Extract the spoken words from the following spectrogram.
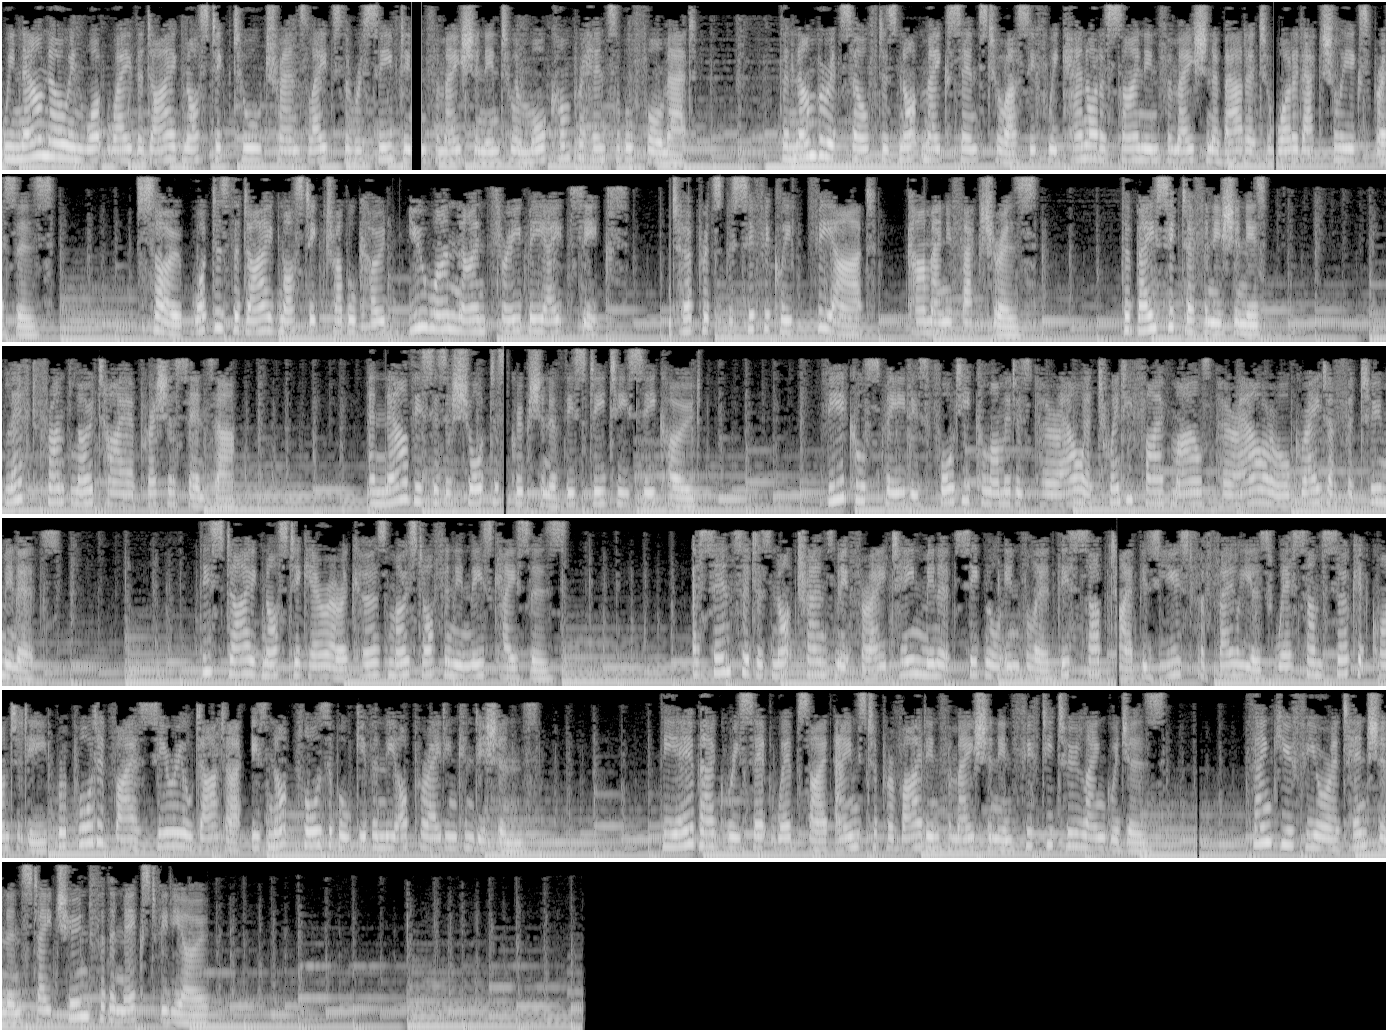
We now know in what way the diagnostic tool translates the received information into a more comprehensible format. The number itself does not make sense to us if we cannot assign information about it to what it actually expresses. So, what does the diagnostic trouble code U193B86 interpret specifically Fiat car manufacturers? The basic definition is Left front low tire pressure sensor. And now this is a short description of this DTC code. Vehicle speed is 40 km per hour 25 miles per hour or greater for 2 minutes. This diagnostic error occurs most often in these cases. A sensor does not transmit for 18-minute signal invalid This subtype is used for failures where some circuit quantity, reported via serial data, is not plausible given the operating conditions. The Airbag Reset website aims to provide information in 52 languages. Thank you for your attention and stay tuned for the next video.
